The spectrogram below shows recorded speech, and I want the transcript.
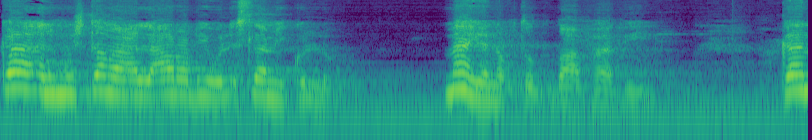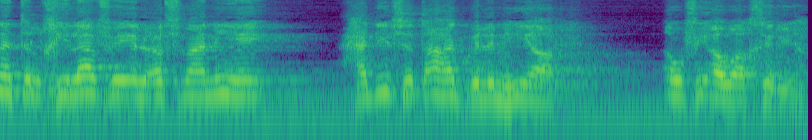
كالمجتمع العربي والإسلامي كله. ما هي نقطة ضعف هذه؟ كانت الخلافة العثمانية حديثة عهد بالانهيار أو في أواخرها.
